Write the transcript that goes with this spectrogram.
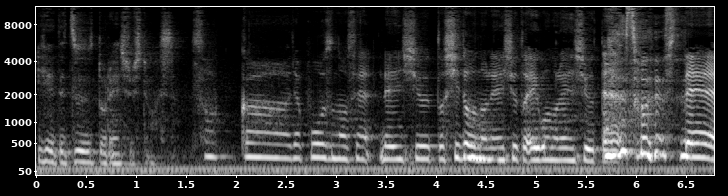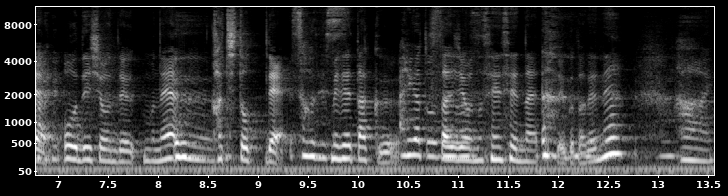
家でずっと練習してました。そっか。じゃあポーズのせ練習と指導の練習と英語の練習と して、はい。オーディションでもね、うん。勝ち取ってそうです。めでたくスタジオの先生になったということでね。はい。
